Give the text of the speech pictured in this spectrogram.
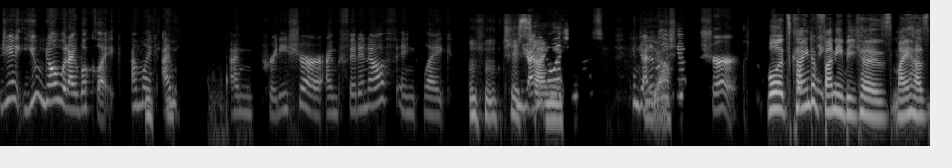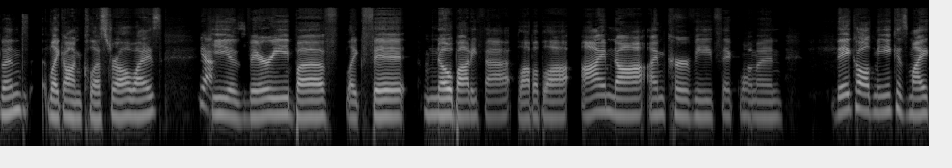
Janet, you know what I look like. I'm like, Mhm. I'm I'm pretty sure I'm fit enough and like Mhm. She's congenital tiny. issues. Congenital Yeah. issues? Sure. Well, it's kind of like- funny because my husband, like on cholesterol wise, Yeah. he is very buff, like fit, no body fat, blah, blah, blah. I'm not. I'm curvy, thick woman. They called me because my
